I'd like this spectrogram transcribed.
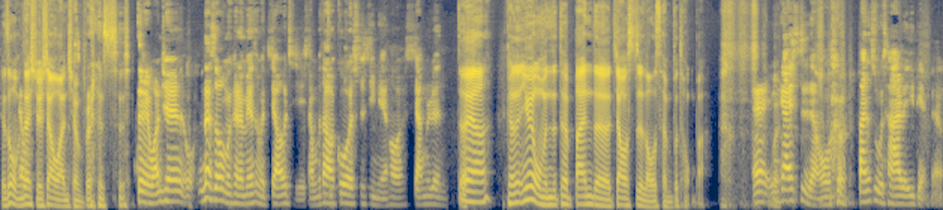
可是我们在学校完全不认识。对，完全那时候我们可能没什么交集，想不到过了十几年后相认。对啊，可能因为我们的班的教室楼层不同吧。哎、欸，应该是啊，我班 数差了一点这样。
